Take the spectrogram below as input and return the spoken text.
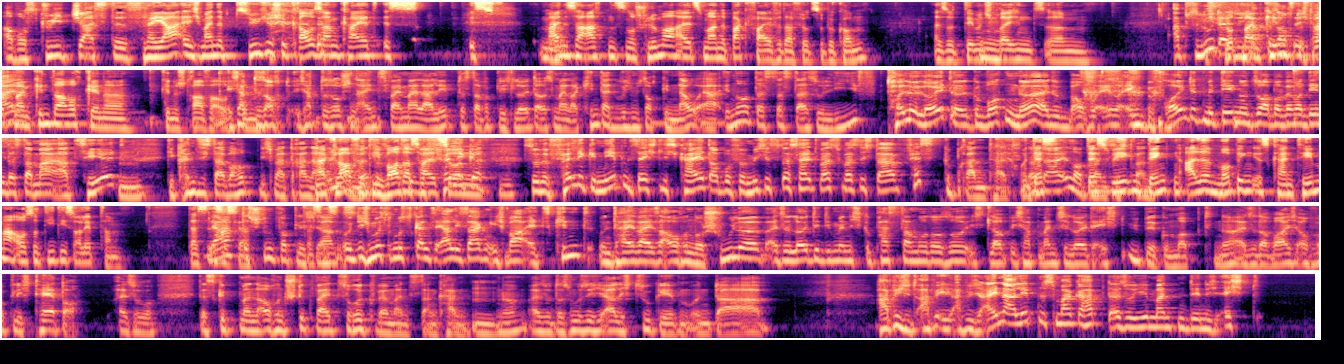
aber Street Justice. Naja, ich meine, psychische Grausamkeit ist, ist meines Erachtens noch schlimmer, als mal eine Backpfeife dafür zu bekommen. Also dementsprechend, ähm, Absolut. ich also würde ich meinem, würd meinem Kind da auch keine, keine Strafe aus. Ich habe das auch, ich habe das auch schon ein, zwei Mal erlebt, dass da wirklich Leute aus meiner Kindheit, wo ich mich noch genau erinnere, dass das da so lief. Tolle Leute geworden, ne? Also auch eng befreundet mit denen und so, aber wenn man denen das da mal erzählt, mhm. die können sich da überhaupt nicht mehr dran erinnern. Na klar, für ne? die war das so halt völlige, so, ein, so eine völlige Nebensächlichkeit, aber für mich ist das halt was, was sich da festgebrannt hat. Und ne? des, deswegen denken alle, Mobbing ist kein Thema, außer die, die es erlebt haben. Das ja, ja, das stimmt wirklich. Das ja. Und ich muss, muss ganz ehrlich sagen, ich war als Kind und teilweise auch in der Schule, also Leute, die mir nicht gepasst haben oder so, ich glaube, ich habe manche Leute echt übel gemobbt. Ne? Also da war ich auch wirklich Täter. Also das gibt man auch ein Stück weit zurück, wenn man es dann kann. Mhm. Ne? Also das muss ich ehrlich zugeben. Und da habe ich, hab ich, hab ich ein Erlebnis mal gehabt, also jemanden, den ich echt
